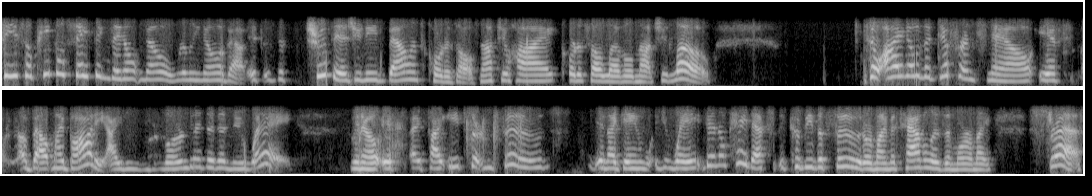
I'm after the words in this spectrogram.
See, so people say things they don't know, really know about. It, the truth is, you need balanced cortisol, not too high cortisol level, not too low. So I know the difference now. If about my body, I learned it in a new way. You know, if if I eat certain foods and I gain weight, then okay, that's it could be the food or my metabolism or my stress.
